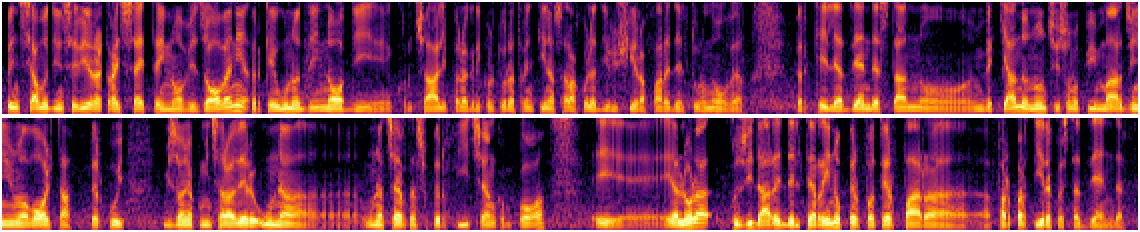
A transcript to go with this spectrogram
pensiamo di inserire tra i 7 e i 9 giovani perché uno dei nodi cruciali per l'agricoltura trentina sarà quella di riuscire a fare del turnover perché le aziende stanno invecchiando, non ci sono più i margini una volta per cui bisogna cominciare ad avere una, una certa superficie anche un po' e, e, allora così dare del terreno per poter far, far partire queste aziende.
